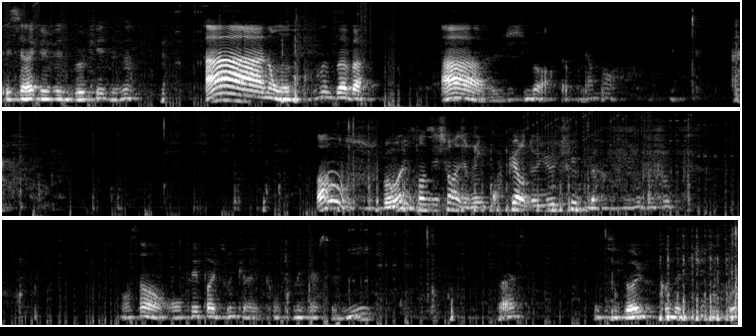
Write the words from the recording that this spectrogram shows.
Et c'est là que je vais te bloquer, c'est ça Ah non, ça va. Ah, je suis mort, la première mort. Oh, bon ouais, transition, on dirait une coupure de YouTube là. bon ça, on fait pas le truc avec quand on met la Sony. Passe. Et tu voles, comme d'habitude quoi.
